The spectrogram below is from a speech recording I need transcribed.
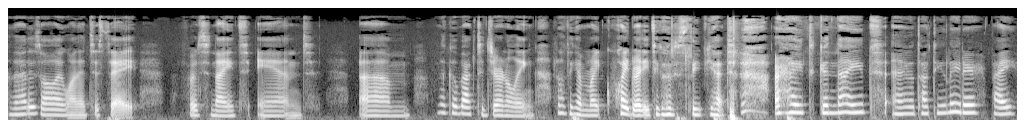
that is all I wanted to say for tonight and um, I'm gonna go back to journaling. I don't think I'm right, quite ready to go to sleep yet. All right, good night, I will talk to you later. Bye.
